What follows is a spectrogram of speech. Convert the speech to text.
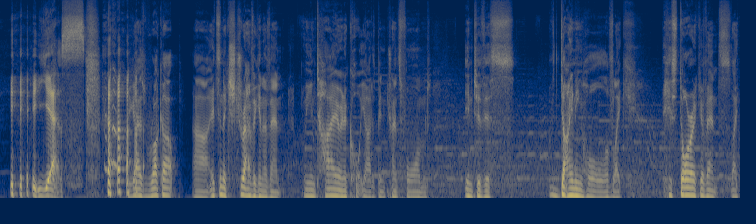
yes. you guys rock up. Uh, it's an extravagant event. The entire inner courtyard has been transformed into this dining hall of like historic events. Like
